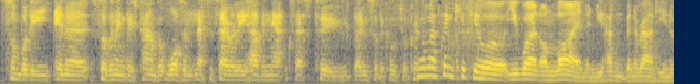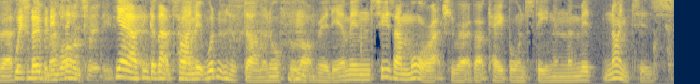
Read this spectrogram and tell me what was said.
somebody in a southern English town that wasn't necessarily having the access to those sort of cultural critics? Well, I think if you're you weren't online and you hadn't been around a university which nobody was really. Yeah, I think at that time, time, it wouldn't have done an awful mm-hmm. lot really. I mean, Suzanne Moore actually wrote about Kate Bornstein in the mid '90s.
